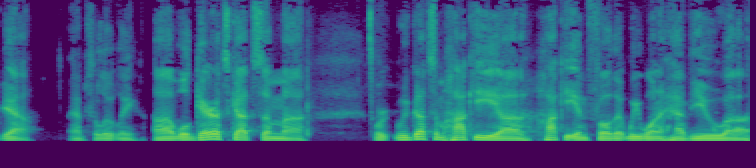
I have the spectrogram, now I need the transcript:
Yeah, absolutely. Uh, well, Garrett's got some. Uh, we're, we've got some hockey uh, hockey info that we want to have you uh,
